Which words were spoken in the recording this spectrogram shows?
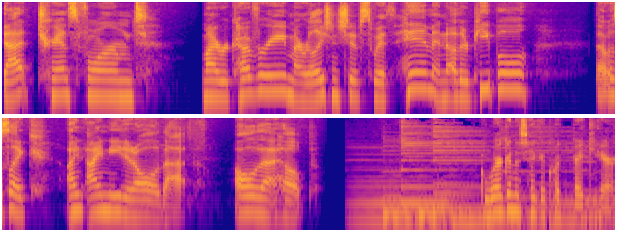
That transformed my recovery, my relationships with him and other people. That was like, I, I needed all of that, all of that help. We're going to take a quick break here.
